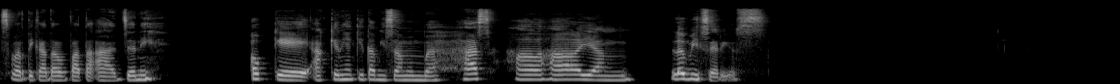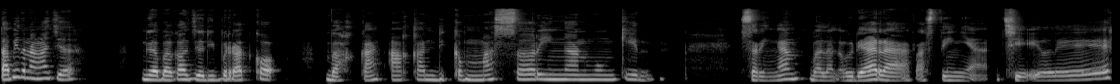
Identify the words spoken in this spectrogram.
Seperti kata pepatah aja nih. Oke, akhirnya kita bisa membahas hal-hal yang lebih serius. Tapi tenang aja, nggak bakal jadi berat kok. Bahkan akan dikemas seringan mungkin. Seringan balon udara pastinya. Cile.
